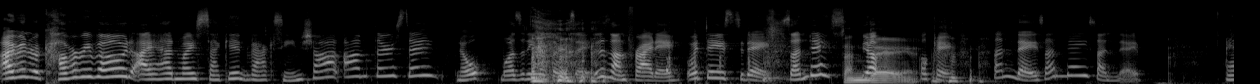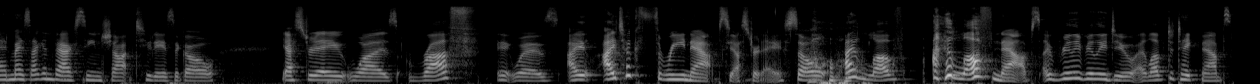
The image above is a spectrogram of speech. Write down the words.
I'm in recovery mode. I had my second vaccine shot on Thursday. Nope, wasn't even Thursday. it was on Friday. What day is today? Sunday? Yep. Sunday. Okay. Sunday, Sunday, Sunday. I had my second vaccine shot 2 days ago. Yesterday was rough. It was I I took 3 naps yesterday. So I love I love naps. I really really do. I love to take naps.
